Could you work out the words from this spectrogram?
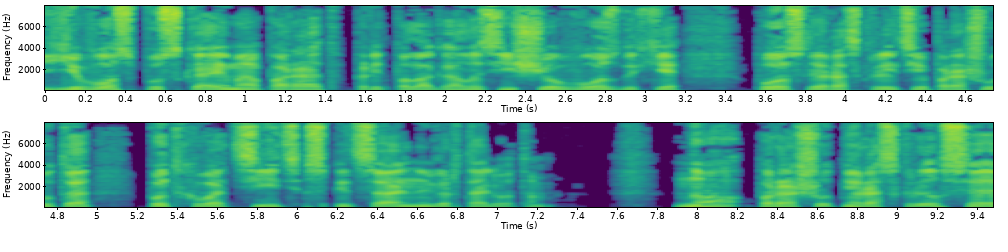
Его спускаемый аппарат предполагалось еще в воздухе после раскрытия парашюта подхватить специальным вертолетом. Но парашют не раскрылся,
